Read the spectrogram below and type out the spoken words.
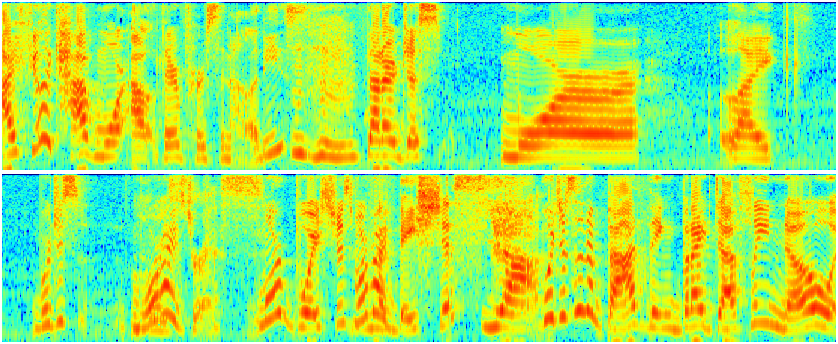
I feel like have more out there personalities mm-hmm. that are just more like we're just more boisterous. more boisterous, more vivacious. Yeah. Which isn't a bad thing, but I definitely know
